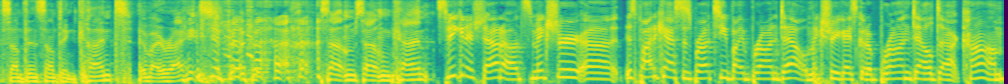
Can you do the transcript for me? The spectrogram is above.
Something something cunt. Am I right? something something cunt. Speaking of shout outs, make sure uh, this podcast is brought to you by Brondell. Make sure you guys go to brondell.com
